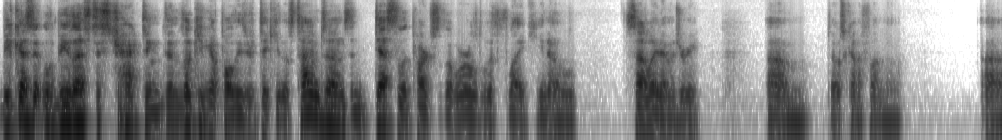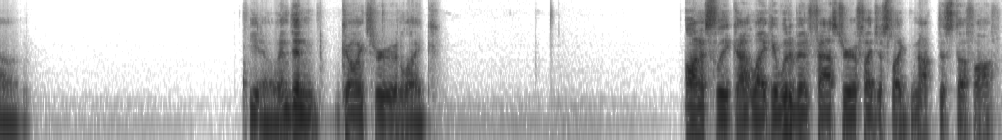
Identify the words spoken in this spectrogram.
because it will be less distracting than looking up all these ridiculous time zones and desolate parts of the world with like you know satellite imagery. Um that was kind of fun though. Um you know and then going through and like honestly kind of like it would have been faster if i just like knocked this stuff off.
